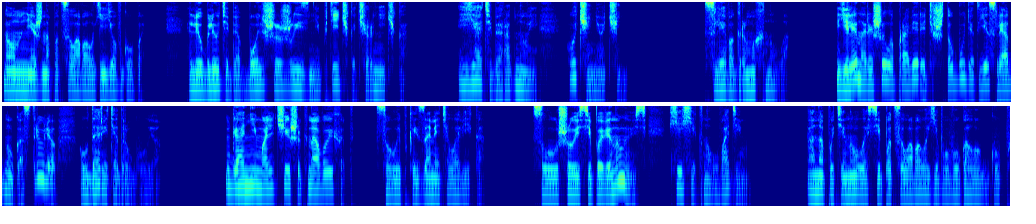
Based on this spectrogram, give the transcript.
Он нежно поцеловал ее в губы. Люблю тебя больше жизни, птичка-черничка. И я тебя, родной, очень-очень. Слева громыхнуло. Елена решила проверить, что будет, если одну кастрюлю ударить о другую. «Гони мальчишек на выход», — с улыбкой заметила Вика. «Слушаюсь и повинуюсь», — хихикнул Вадим. Она потянулась и поцеловала его в уголок губ.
